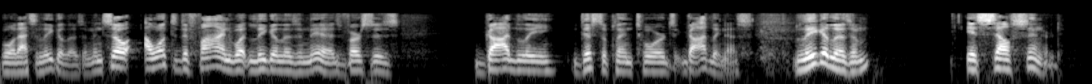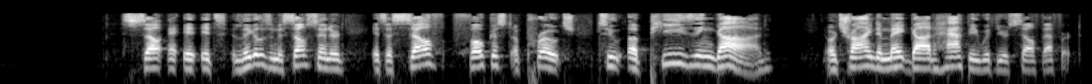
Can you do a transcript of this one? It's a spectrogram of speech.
well, that's legalism. And so I want to define what legalism is versus godly discipline towards godliness. Legalism is self-centered. Self, it, it's legalism is self-centered. It's a self-focused approach to appeasing God or trying to make God happy with your self-effort.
